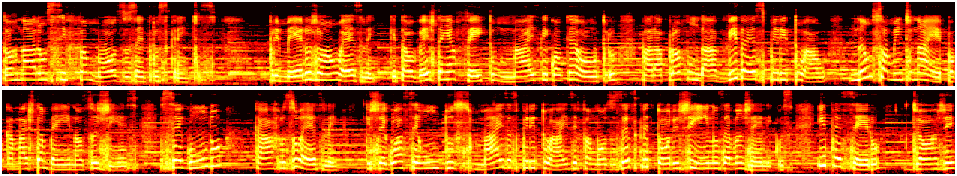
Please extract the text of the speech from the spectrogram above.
tornaram-se famosos entre os crentes. Primeiro, João Wesley, que talvez tenha feito mais que qualquer outro para aprofundar a vida espiritual, não somente na época, mas também em nossos dias. Segundo, Carlos Wesley, que chegou a ser um dos mais espirituais e famosos escritores de hinos evangélicos. E terceiro, George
